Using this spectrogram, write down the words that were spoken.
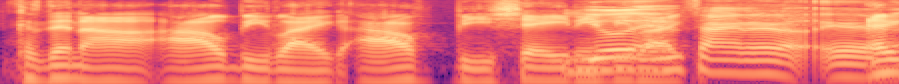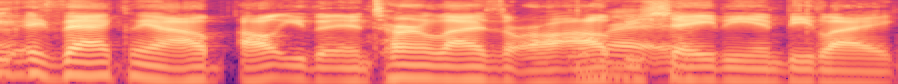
Because then I'll, I'll be like, I'll be shady. You'll be like, intern it. Yeah. Exactly. I'll, I'll either internalize it or I'll Right. be shady and be like,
